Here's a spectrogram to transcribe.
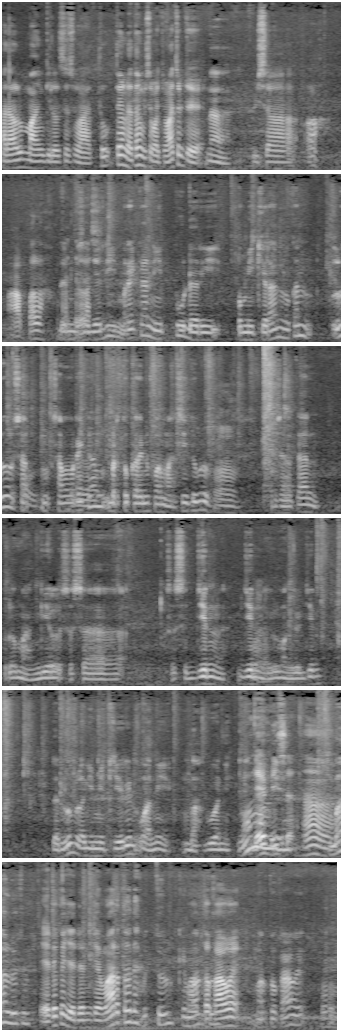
karena lu manggil sesuatu, itu yang datang bisa macam-macam coy. Nah, Bisa ah apalah dan bisa jelas. jadi mereka nipu dari pemikiran lu kan lu sa- sama mereka bertukar informasi tuh bro Hmm. misalkan lu manggil sese sesejin jin lu manggil jin dan lu lagi mikirin wah nih mbah gua nih ngomong Dia bisa. Ah. mbah lu tuh Ya itu kejadian kayak Marto dah. betul kayak Marto Marto KW. Marto KW Hmm.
